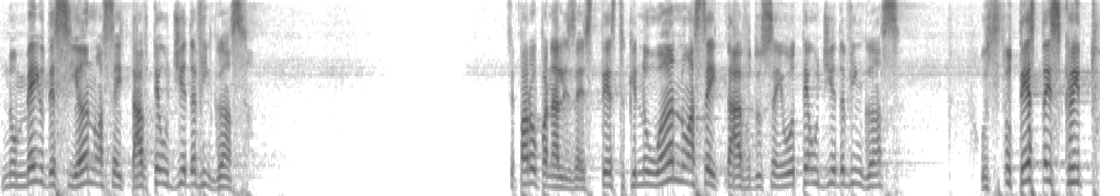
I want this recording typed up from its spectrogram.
no meio desse ano aceitável, tem o dia da vingança. Você parou para analisar esse texto? Que no ano aceitável do Senhor tem o dia da vingança. O, o texto está escrito:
